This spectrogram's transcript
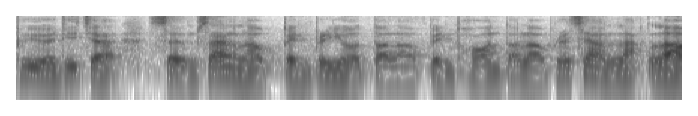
เพื่อที่จะเสริมสร้างเราเป็นประโยชน์ต่อเราเป็นพรต่อเราพระเจ้ารักเรา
